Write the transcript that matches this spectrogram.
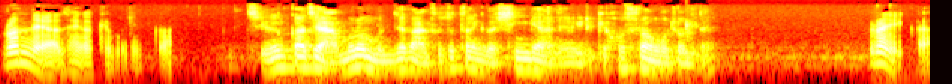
그렇네요, 생각해보니까. 지금까지 아무런 문제가 안 터졌다는 게 더 신기하네요 이렇게 허술한 구조인데 그러니까.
